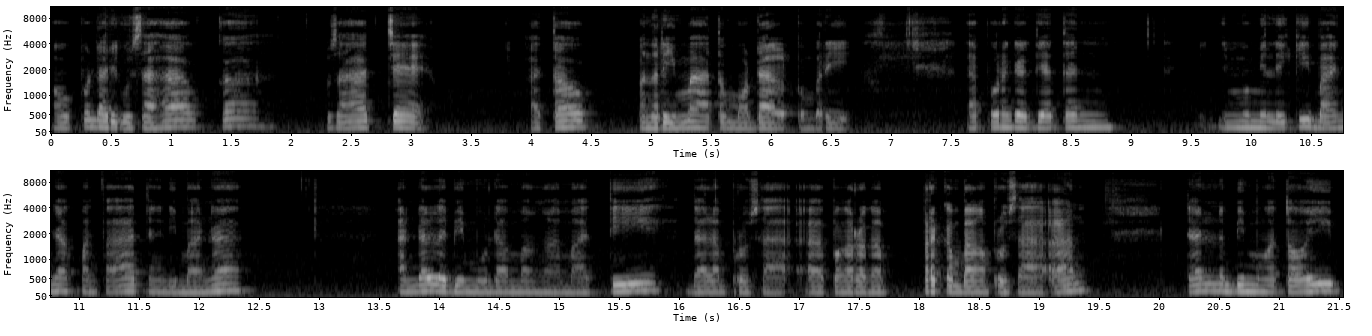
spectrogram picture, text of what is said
maupun dari usaha ke usaha C atau penerima atau modal pemberi. Laporan kegiatan memiliki banyak manfaat yang di mana Anda lebih mudah mengamati dalam perusahaan uh, perkembangan perusahaan dan lebih mengetahui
